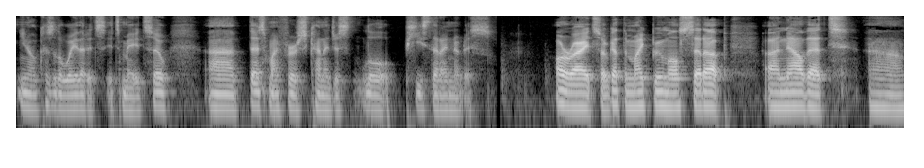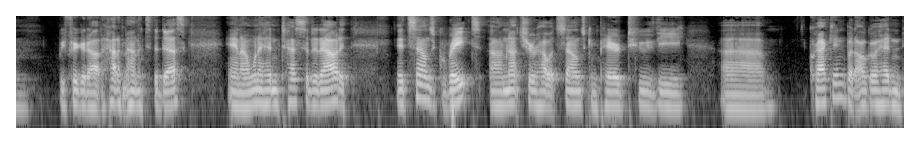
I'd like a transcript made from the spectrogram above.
you know, because of the way that it's, it's made. So uh, that's my first kind of just little piece that I notice. All right, so I've got the mic boom all set up uh, now that um, we figured out how to mount it to the desk and I went ahead and tested it out. It, it sounds great. I'm not sure how it sounds compared to the uh, Kraken, but I'll go ahead and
